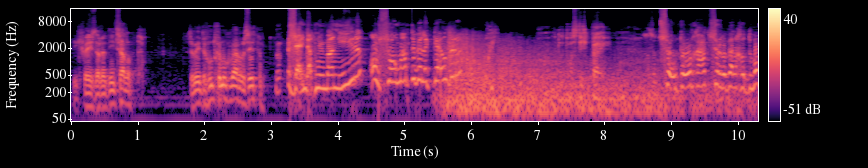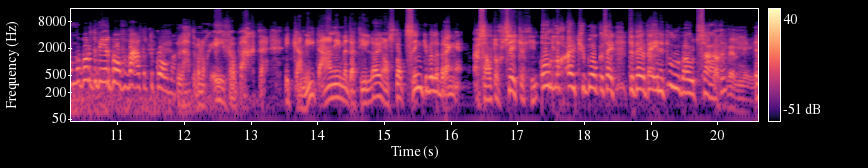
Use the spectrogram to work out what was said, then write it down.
Ik vrees dat het niet helpt. Ze weten goed genoeg waar we zitten. Zijn dat nu manieren? Ons zomaar te willen kelderen? Oei, oh, dat was dichtbij. Als het zo doorgaat, zullen we wel gedwongen worden weer boven water te komen. Laten we nog even wachten. Ik kan niet aannemen dat die lui ons tot zinken willen brengen. Er zal toch zeker geen oorlog uitgebroken zijn terwijl wij in het oerwoud Ach, zaten? wel nee. Eh,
